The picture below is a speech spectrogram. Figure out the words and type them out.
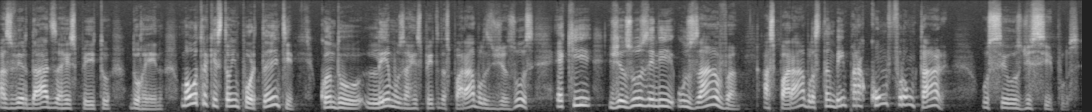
as verdades a respeito do reino. Uma outra questão importante quando lemos a respeito das parábolas de Jesus é que Jesus ele usava as parábolas também para confrontar os seus discípulos.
